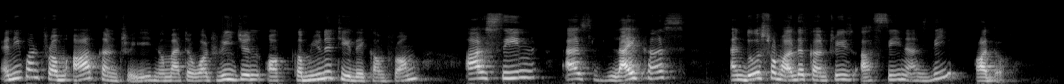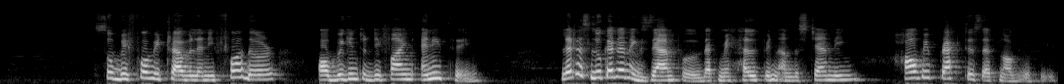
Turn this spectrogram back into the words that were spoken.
anyone from our country, no matter what region or community they come from, are seen as like us and those from other countries are seen as the other. So before we travel any further or begin to define anything, let us look at an example that may help in understanding how we practice ethnography.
